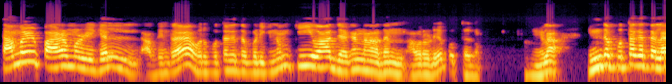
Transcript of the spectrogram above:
தமிழ் பழமொழிகள் அப்படின்ற ஒரு புத்தகத்தை படிக்கணும். கீவா ஜெகநாதன் அவருடைய புத்தகம். ஓகேங்களா? இந்த புத்தகத்துல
